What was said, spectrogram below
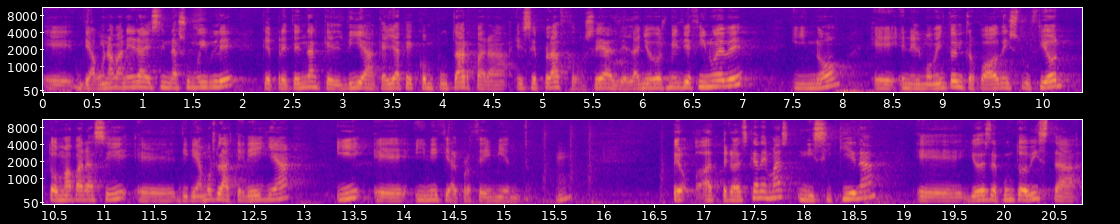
eh, de alguna manera es inasumible que pretendan que el día que haya que computar para ese plazo sea el del año 2019 y no eh, en el momento en el que el juzgado de instrucción toma para sí, eh, diríamos, la querella y eh, inicia el procedimiento. ¿m? Pero, ah, pero es que además ni siquiera, yo desde el punto de vista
